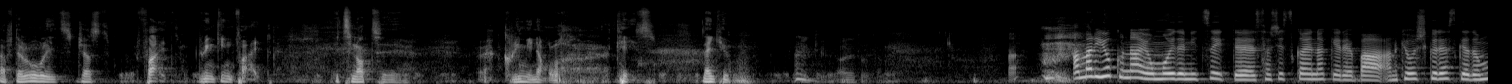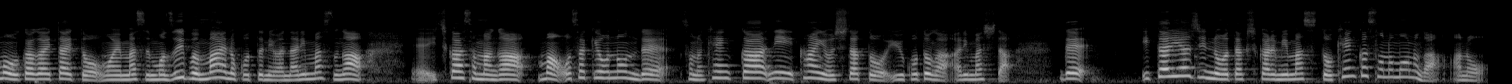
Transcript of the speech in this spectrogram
After all, it's just fight, drinking fight. It's not a criminal case. Thank you. あまり良くない思い出について差し支えなければあの恐縮ですけども伺いたいと思います。もうずいぶん前のことにはなりますが、え市川様が、まあ、お酒を飲んでその喧嘩に関与したということがありました。でイタリア人の私から見ますと喧嘩そのものがあの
